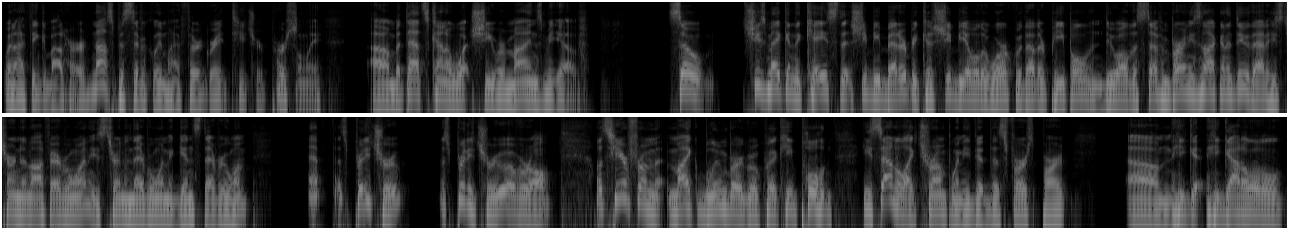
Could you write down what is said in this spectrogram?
when I think about her. Not specifically my third grade teacher personally, um, but that's kind of what she reminds me of. So she's making the case that she'd be better because she'd be able to work with other people and do all this stuff. And Bernie's not going to do that. He's turning off everyone. He's turning everyone against everyone. That's pretty true. That's pretty true overall. Let's hear from Mike Bloomberg real quick. He pulled. He sounded like Trump when he did this first part. Um, he get, he got a little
